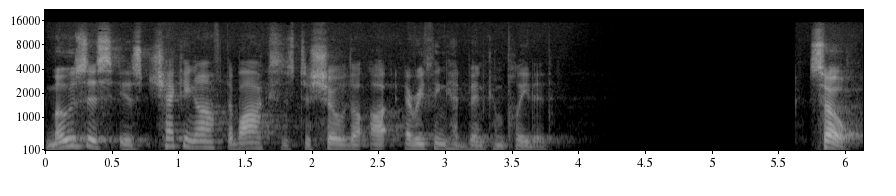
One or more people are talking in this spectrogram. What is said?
Moses is checking off the boxes to show that uh, everything had been completed. So,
